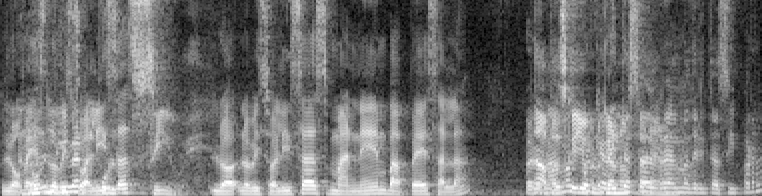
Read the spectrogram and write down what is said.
¿Lo En ves? ¿Lo Liverpool, visualizas? Sí, güey. ¿Lo, lo visualizas Mané, Mbappé, Salah? Pero No, pues es que yo creo que no está el. Real Madrid así, parra.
